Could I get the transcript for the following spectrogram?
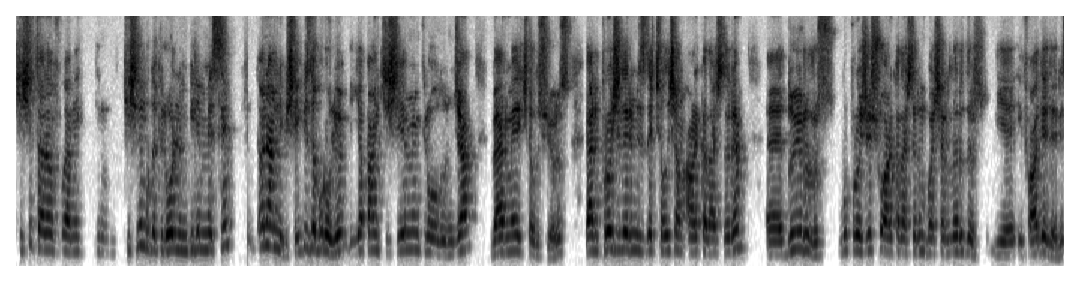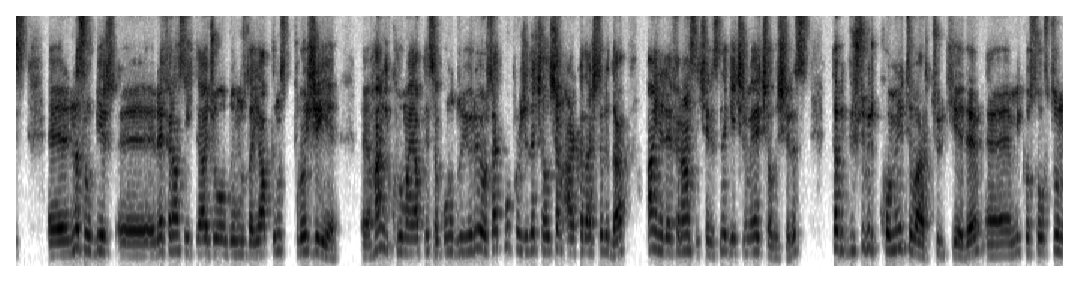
kişi tarafı yani kişinin buradaki rolünün bilinmesi önemli bir şey. Biz de bu rolü yapan kişiye mümkün olduğunca vermeye çalışıyoruz. Yani projelerimizde çalışan arkadaşları e, duyururuz. Bu proje şu arkadaşların başarılarıdır diye ifade ederiz. E, nasıl bir e, referans ihtiyacı olduğumuzda yaptığımız projeyi e, hangi kuruma yaptıysak onu duyuruyorsak bu projede çalışan arkadaşları da aynı referans içerisinde geçirmeye çalışırız. Tabii güçlü bir community var Türkiye'de. E, Microsoft'un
